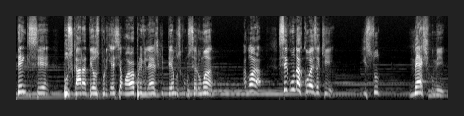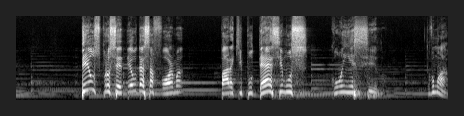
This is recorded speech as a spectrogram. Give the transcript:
tem que ser buscar a Deus, porque esse é o maior privilégio que temos como ser humano. Agora, segunda coisa aqui, isso mexe comigo. Deus procedeu dessa forma para que pudéssemos conhecê-lo. Então vamos lá.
